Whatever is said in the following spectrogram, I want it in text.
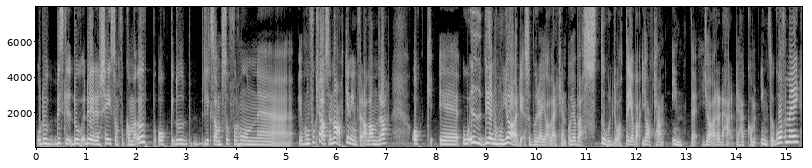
Och då, beskri- då, då, är det en tjej som får komma upp och då liksom så får hon, eh, hon får klä av sig naken inför alla andra. Och, eh, och i det när hon gör det så börjar jag verkligen, och jag börjar storgråta. Jag bara, jag kan inte göra det här. Det här kommer inte att gå för mig.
